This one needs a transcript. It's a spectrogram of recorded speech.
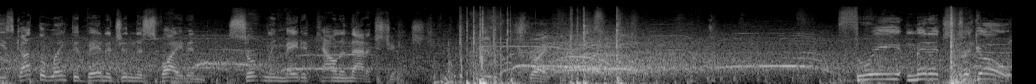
He's got the length advantage in this fight and certainly made it count in that exchange. Strike. Three minutes to go.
